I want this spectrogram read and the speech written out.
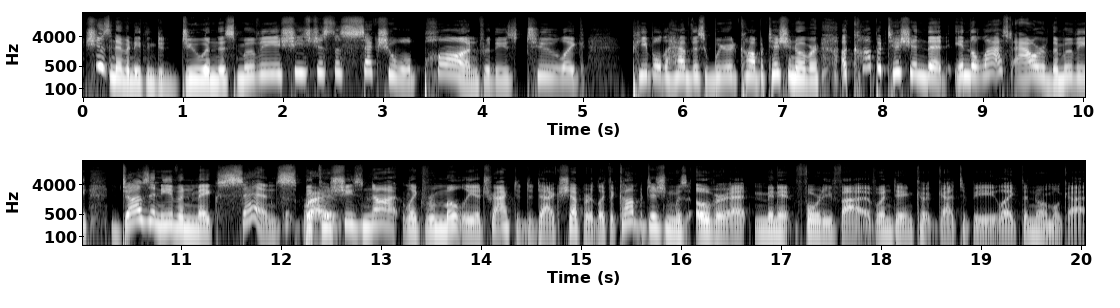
she doesn't have anything to do in this movie. She's just a sexual pawn for these two, like, people to have this weird competition over. A competition that, in the last hour of the movie, doesn't even make sense because Right. she's not, like, remotely attracted to Dax Shepard. Like, the competition was over at minute 45 when Dane Cook got to be, like, the normal guy.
